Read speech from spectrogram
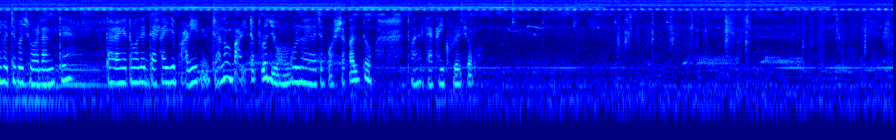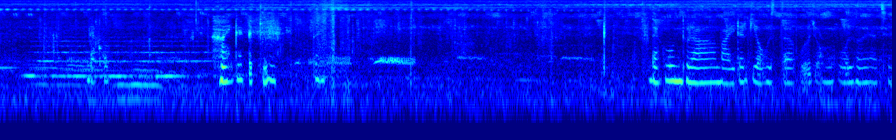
এবার যাব জল আনতে। তার আগে তোমাদের দেখাই যে বাড়ির, জানো, বাড়িটা পুরো জঙ্গল হয়ে গেছে বর্ষাকাল তো। তোমাদের দেখাই ঘুরে, চলো। দেখো। এটা একটা কি? দেখো বন্ধুরা, বাড়িটার কি অবস্থা? পুরো জঙ্গল হয়ে আছে।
